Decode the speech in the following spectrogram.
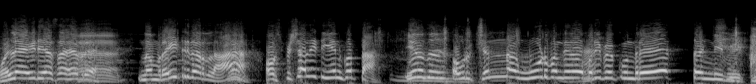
ಒಳ್ಳೆ ಐಡಿಯಾ ಸಾಹೇಬ್ರೆ. ನಮ್ ರೈಟ್ ಇದಾರಲ್ಲ ಅವ್ರ ಸ್ಪೆಷಾಲಿಟಿ ಏನ್ ಗೊತ್ತಾ? ಏನದು? ಅವ್ರು ಚೆನ್ನಾಗಿ ಮೂಡ್ ಬಂದಿರೋ ಬರಿಬೇಕು ಅಂದ್ರೆ ತಣ್ಣಿ ಬೇಕು.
